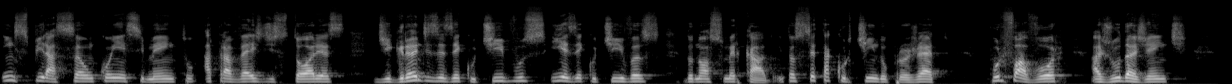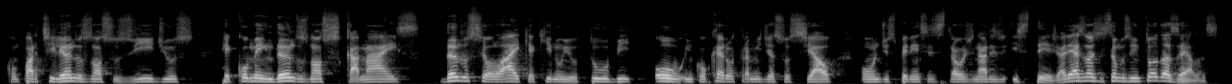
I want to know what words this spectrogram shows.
inspiração, conhecimento através de histórias de grandes executivos e executivas do nosso mercado. Então, se você está curtindo o projeto, por favor, ajuda a gente compartilhando os nossos vídeos, recomendando os nossos canais, dando o seu like aqui no YouTube ou em qualquer outra mídia social onde Experiências Extraordinárias esteja. Aliás, nós estamos em todas elas.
